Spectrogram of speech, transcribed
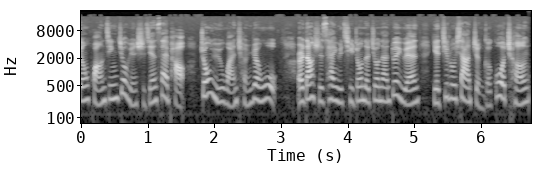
跟黄金救援时间赛跑，终于完成任务。而当时参与其中的救难队员也记录下整个过程。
